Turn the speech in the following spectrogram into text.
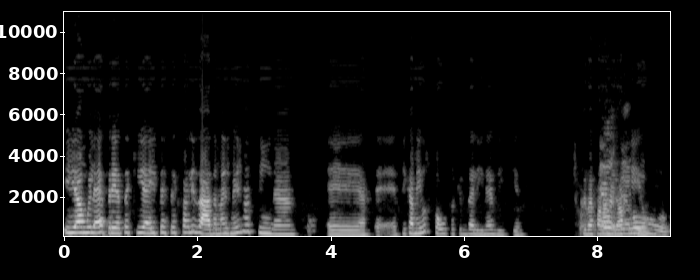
E a mulher preta que é hipersexualizada, mas mesmo assim, né? É, é, fica meio solto aquilo dali, né, Vicky? Você vai falar é, melhor eu, que eu.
